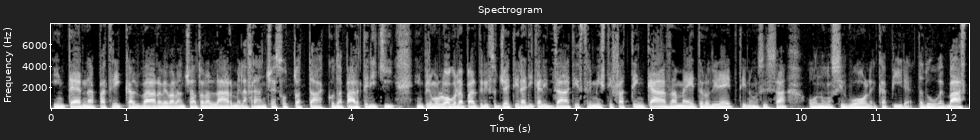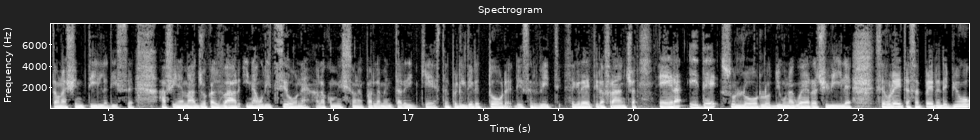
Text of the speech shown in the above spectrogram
interna Patrick Calvar aveva lanciato l'allarme la Francia è sotto attacco, da parte di chi? In primo luogo da parte di soggetti radicalizzati, estremisti fatti in casa ma eterodiretti, non si sa o non si vuole capire da dove. Basta una scintilla, disse a fine maggio Calvar in audizione alla Commissione parlamentare di inchiesta. Per il direttore dei servizi segreti la Francia era ed è sull'orlo di una guerra civile. Se volete saperne di più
